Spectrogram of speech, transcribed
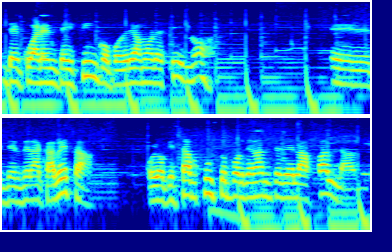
de 45, podríamos decir, ¿no? Eh, desde la cabeza o lo que está justo por delante de la falda de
